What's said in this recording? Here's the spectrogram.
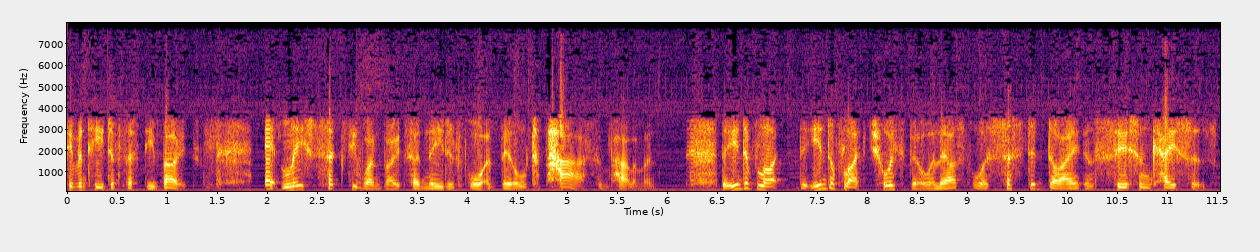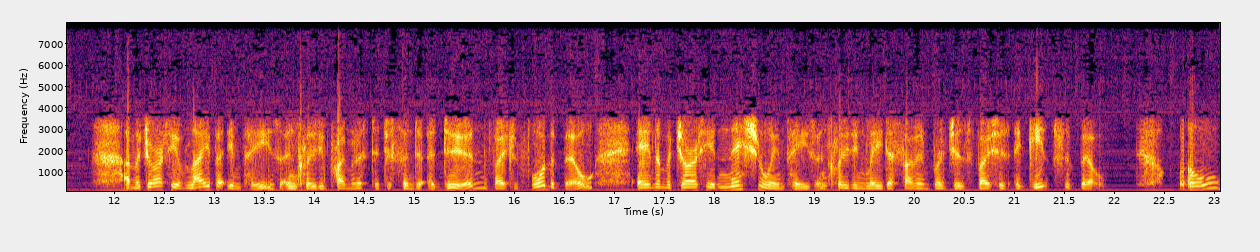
70 to 50 votes. At least 61 votes are needed for a bill to pass in Parliament. The end of life, the end of life choice bill allows for assisted dying in certain cases. A majority of Labour MPs, including Prime Minister Jacinda Ardern, voted for the bill, and a majority of National MPs, including leader Simon Bridges, voted against the bill. All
